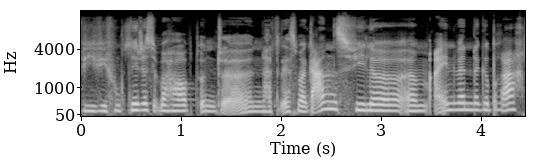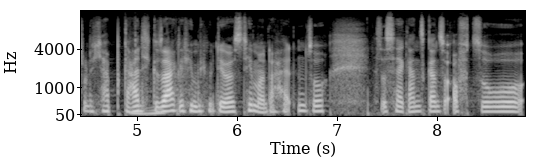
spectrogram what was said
wie, wie funktioniert das überhaupt? Und äh, hat erstmal ganz viele ähm, Einwände gebracht und ich habe gar nicht mhm. gesagt, ich will mich mit dir über das Thema unterhalten. So, das ist ja ganz, ganz oft so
